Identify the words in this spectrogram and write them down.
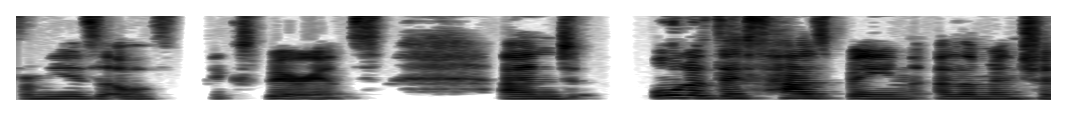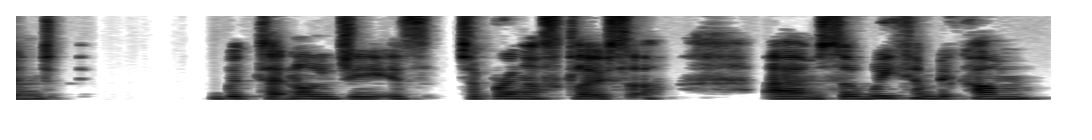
from years of experience. And all of this has been, as I mentioned, with technology is to bring us closer. Um, so we can become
